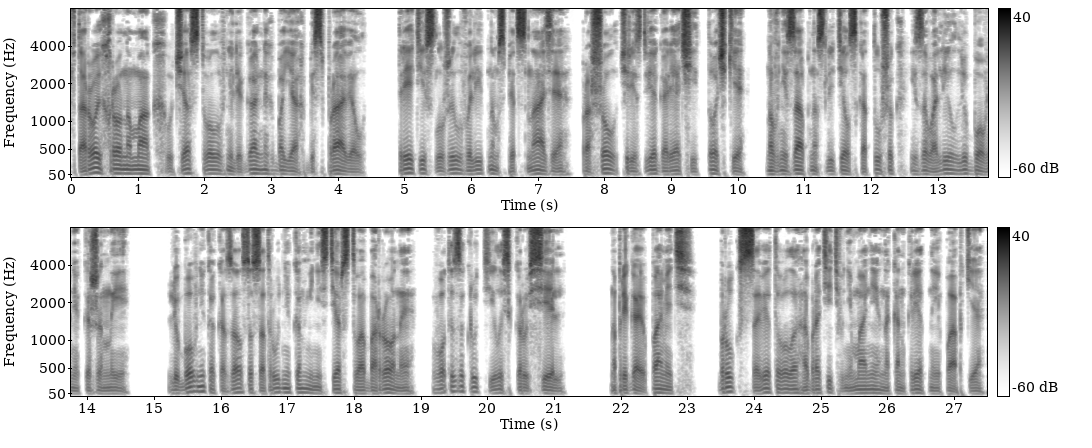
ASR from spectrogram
Второй хрономаг участвовал в нелегальных боях без правил. Третий служил в элитном спецназе, прошел через две горячие точки, но внезапно слетел с катушек и завалил любовника жены. Любовник оказался сотрудником Министерства обороны. Вот и закрутилась карусель. Напрягаю память. Брукс советовала обратить внимание на конкретные папки.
